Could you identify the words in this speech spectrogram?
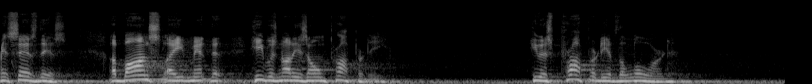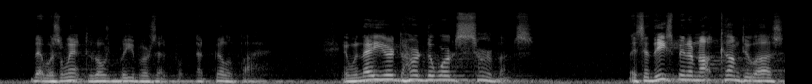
It says this A bond slave meant that he was not his own property, he was property of the Lord that was lent to those believers at, at Philippi. And when they heard, heard the word servants, they said, These men have not come to us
